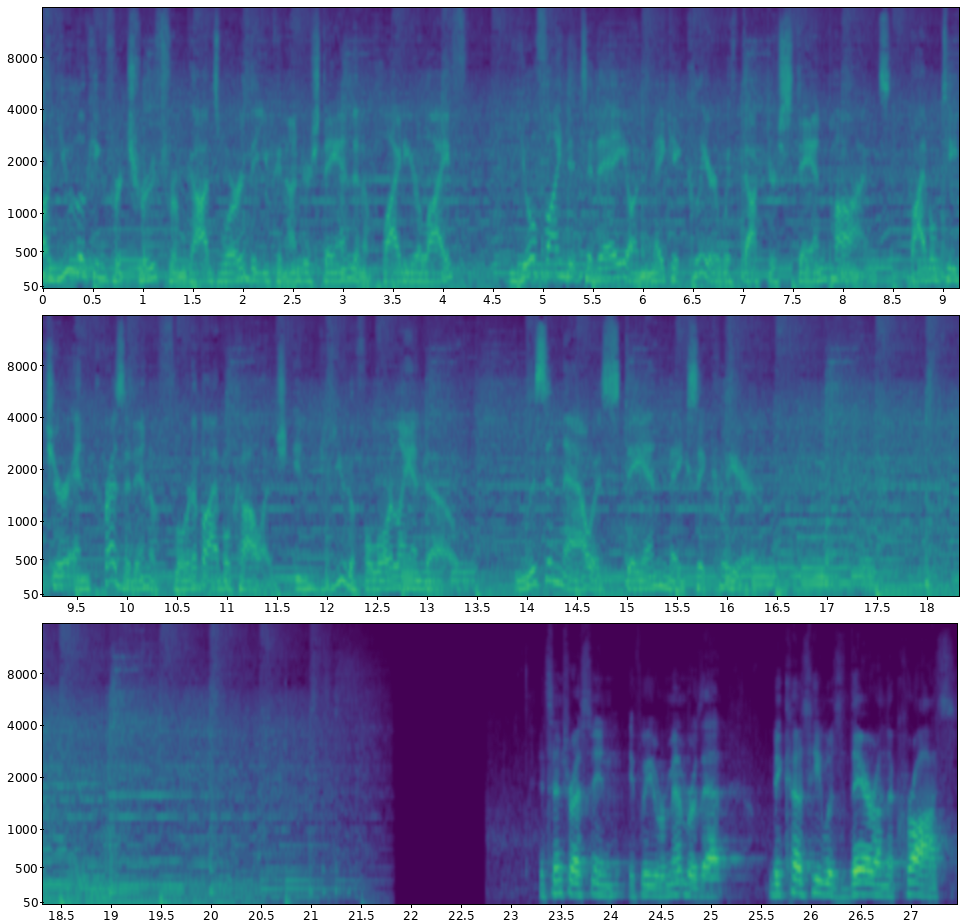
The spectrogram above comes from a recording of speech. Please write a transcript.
Are you looking for truth from God's Word that you can understand and apply to your life? You'll find it today on Make It Clear with Dr. Stan Ponz, Bible teacher and president of Florida Bible College in beautiful Orlando. Listen now as Stan makes it clear. It's interesting if we remember that because he was there on the cross,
